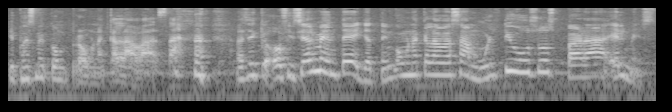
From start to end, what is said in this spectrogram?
y pues me compró una calabaza. Así que oficialmente ya tengo una calabaza multiusos para el mes.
